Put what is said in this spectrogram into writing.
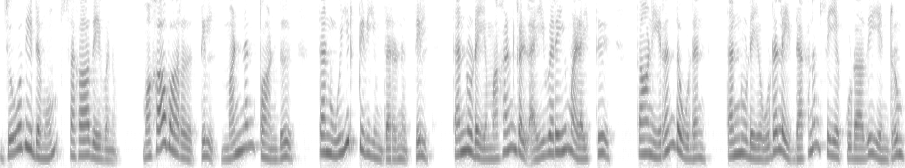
ஜோதிடமும் சகாதேவனும். மகாபாரதத்தில் மன்னன் பாண்டு தன் உயிர் பிரியும் தருணத்தில் தன்னுடைய மகன்கள் ஐவரையும் அழைத்து தான் இறந்தவுடன் தன்னுடைய உடலை தகனம் செய்யக்கூடாது என்றும்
